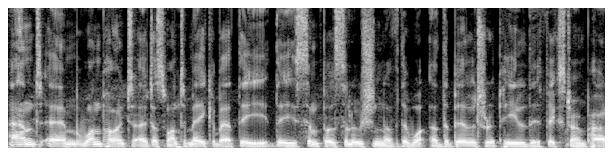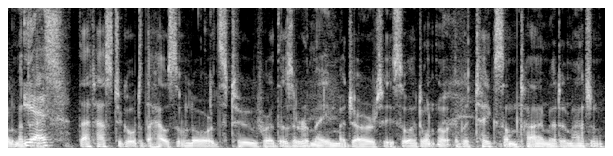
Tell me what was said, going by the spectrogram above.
And um, one point I just want to make about the, the simple solution of the of the bill to repeal the fixed term parliament yes. Act, that has to go to the House of Lords too, where there's a Remain majority. So I don't know; it would take some time, I'd imagine.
